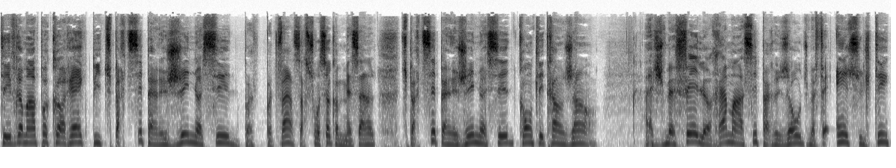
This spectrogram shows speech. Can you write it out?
t'es vraiment pas correct, puis tu participes à un génocide, pas, pas de faire, ça reçoit ça comme message, tu participes à un génocide contre l'étranger. Je me fais le ramasser par eux autres, je me fais insulter.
